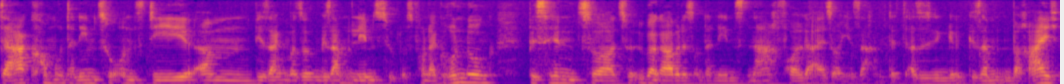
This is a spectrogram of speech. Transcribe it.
da kommen Unternehmen zu uns, die, ähm, wir sagen immer so im gesamten Lebenszyklus, von der Gründung bis hin zur, zur Übergabe des Unternehmens, Nachfolge, all solche Sachen. Das, also den gesamten Bereich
